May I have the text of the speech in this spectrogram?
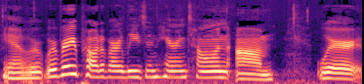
Yeah, we're, we're very proud of our Legion here in town. Um, where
